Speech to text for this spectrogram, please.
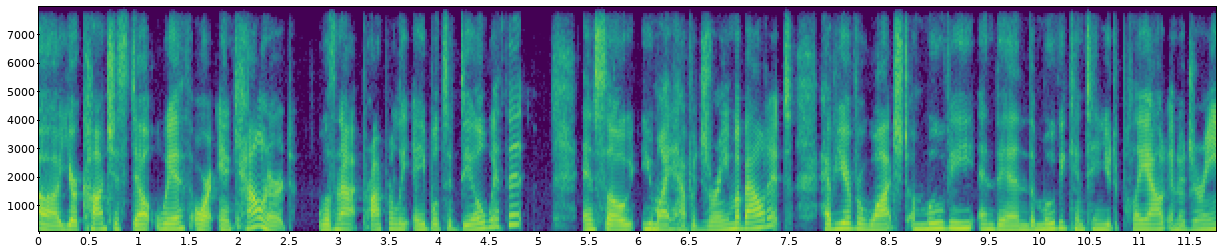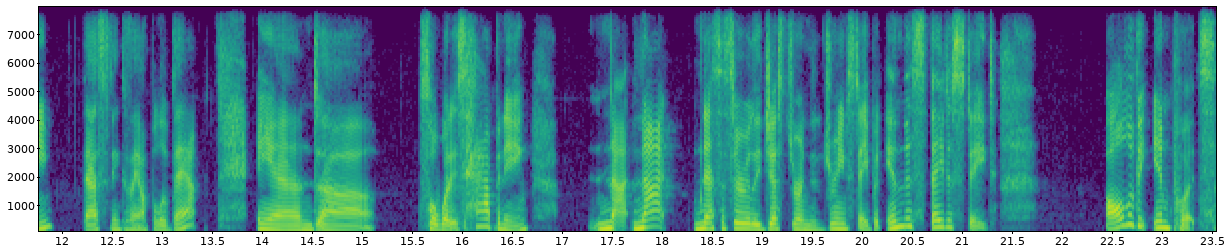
uh, your conscious dealt with or encountered was not properly able to deal with it. And so you might have a dream about it. Have you ever watched a movie and then the movie continued to play out in a dream? That's an example of that. And uh, so what is happening, not not necessarily just during the dream state, but in this theta state, all of the inputs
